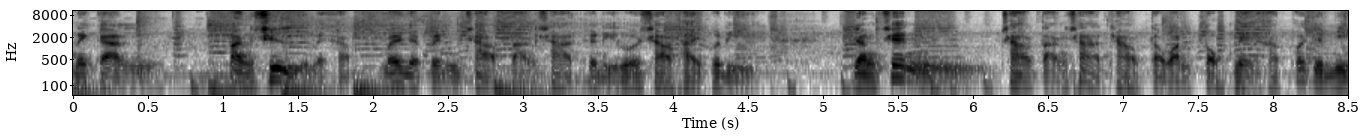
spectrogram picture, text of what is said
ในการตั้งชื่อนะครับ ไม่จะเป็นชาวต่างชาติก็ดีหรือชาวไทยก็ดี อย่างเช่น ชาวต่างชาติชาวตะวันตกเนี่ยครับ ก็จะมี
